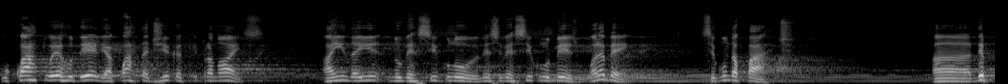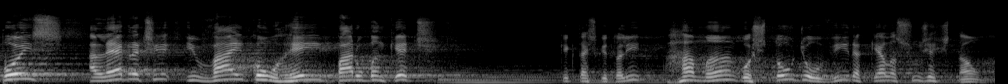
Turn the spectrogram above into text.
o quarto erro dele, a quarta dica aqui para nós, ainda aí no versículo, nesse versículo mesmo, olha bem, segunda parte. Ah, depois alegra-te e vai com o rei para o banquete. O que está escrito ali? Ramã gostou de ouvir aquela sugestão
